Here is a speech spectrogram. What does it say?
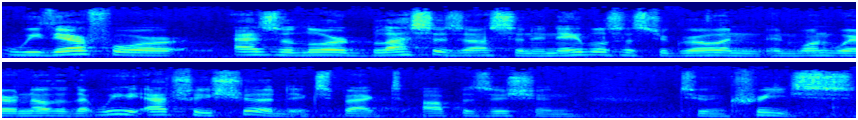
we therefore, as the Lord blesses us and enables us to grow in, in one way or another, that we actually should expect opposition to increase.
